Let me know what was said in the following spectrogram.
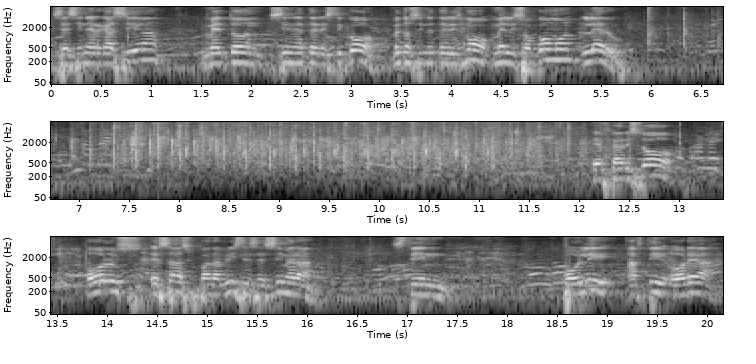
σε συνεργασία με τον συνεταιριστικό, με τον συνεταιρισμό Μελισσοκόμων Λέρου. Ευχαριστώ όλους εσάς που παραβρίστεστε σήμερα στην πολύ αυτή ωραία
